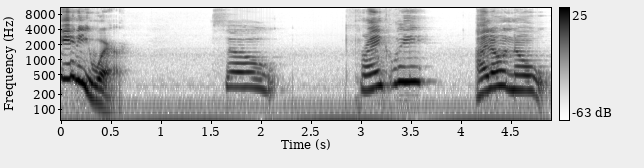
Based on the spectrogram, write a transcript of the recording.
Anywhere. So, frankly, I don't know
